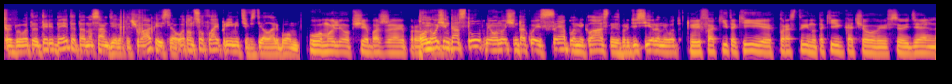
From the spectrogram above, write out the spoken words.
Как бы вот Терри Дейт, это на самом деле, это чувак, если... Вот он Soulfly Primitive сделал альбом. О, мой вообще обожаю просто. Он очень доступный, он очень такой с сэмплами классный, спродюсированный. Вот. Рифаки такие простые, но такие кочевые, все идеально.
